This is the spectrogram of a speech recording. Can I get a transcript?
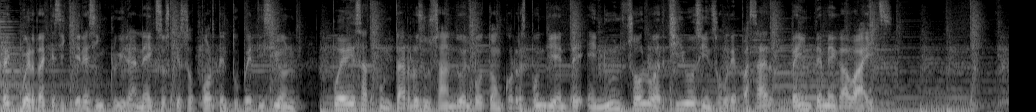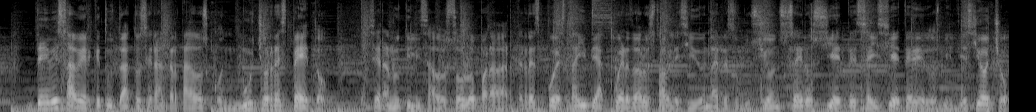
Recuerda que si quieres incluir anexos que soporten tu petición, puedes adjuntarlos usando el botón correspondiente en un solo archivo sin sobrepasar 20 megabytes. Debes saber que tus datos serán tratados con mucho respeto. Serán utilizados solo para darte respuesta y de acuerdo a lo establecido en la Resolución 0767 de 2018,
